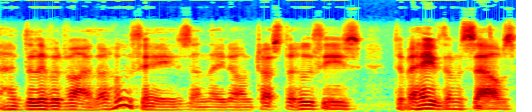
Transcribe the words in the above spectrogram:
uh, delivered via the Houthis, and they don't trust the Houthis to behave themselves.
